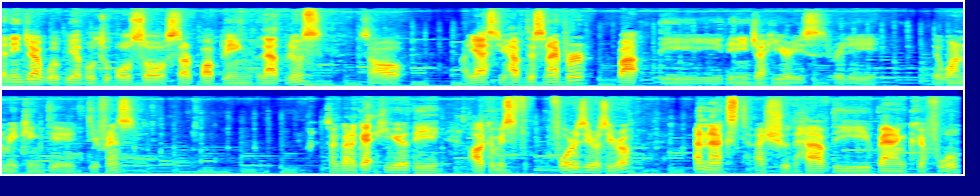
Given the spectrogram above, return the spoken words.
the ninja will be able to also start popping lead balloons so uh, yes you have the sniper but the the ninja here is really the one making the difference. So I'm gonna get here the alchemist 400 and next I should have the bank full.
